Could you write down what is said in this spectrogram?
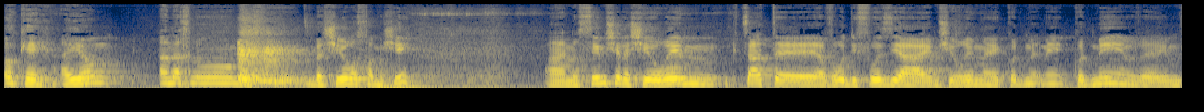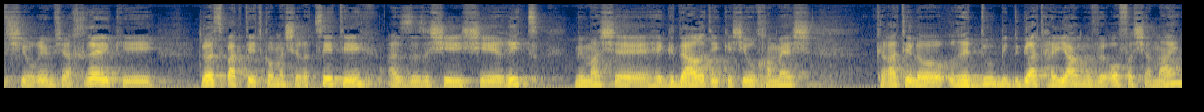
אוקיי, okay, היום אנחנו בשיעור החמישי. הנושאים של השיעורים קצת אה, עברו דיפוזיה עם שיעורים אה, קודמים, קודמים ועם שיעורים שאחרי, כי לא הספקתי את כל מה שרציתי, אז איזושהי שארית ממה שהגדרתי כשיעור חמש, קראתי לו רדו בדגת הים ובעוף השמיים,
